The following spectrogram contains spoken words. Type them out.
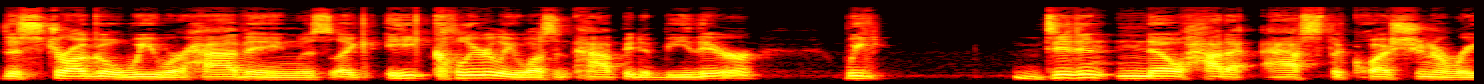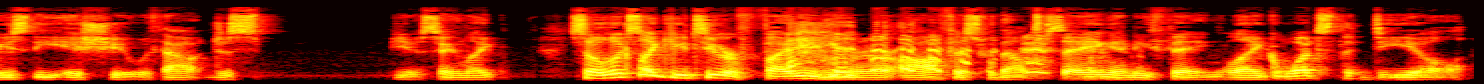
the struggle we were having was like he clearly wasn't happy to be there. We didn't know how to ask the question or raise the issue without just you know saying like so it looks like you two are fighting here in our office without saying anything like what's the deal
